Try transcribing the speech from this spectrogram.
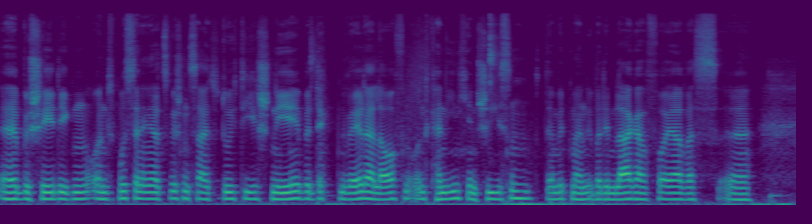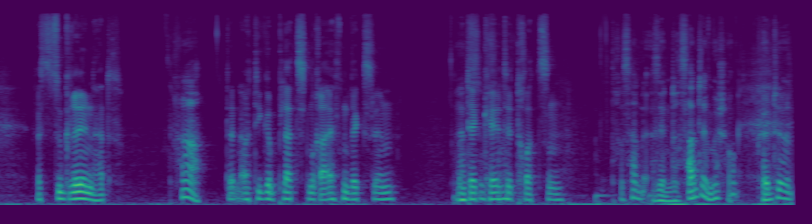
äh, beschädigen und muss dann in der Zwischenzeit durch die schneebedeckten Wälder laufen und Kaninchen schießen, damit man über dem Lagerfeuer was, äh, was zu grillen hat. Ha. Dann auch die geplatzten Reifen wechseln. Und der Kälte trotzen. Interessant, also interessante Mischung. Könnte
